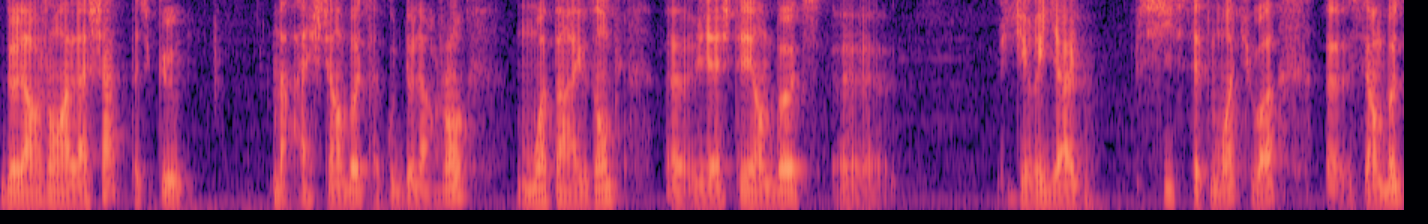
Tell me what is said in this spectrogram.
de l'argent à l'achat, parce que bah, acheter un bot, ça coûte de l'argent. Moi, par exemple, euh, j'ai acheté un bot, euh, je dirais il y a 6-7 mois, tu vois. Euh, c'est un bot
